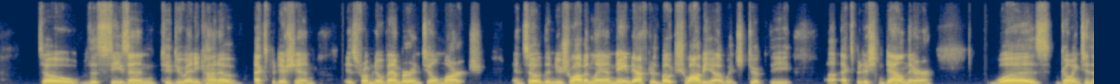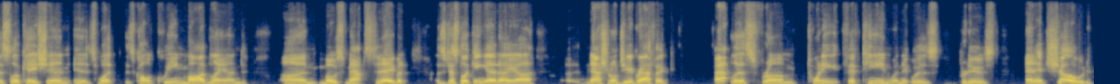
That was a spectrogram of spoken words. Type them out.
So the season to do any kind of expedition is from November until March. And so the New Schwabenland, named after the boat Schwabia, which took the uh, expedition down there, was going to this location. It's what is called Queen Maud Land on most maps today. But I was just looking at a uh, National Geographic atlas from 2015 when it was produced, and it showed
